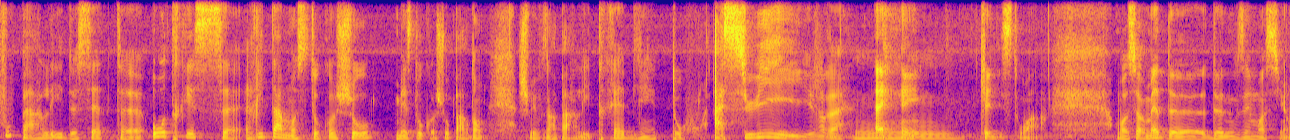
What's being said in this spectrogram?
vous parler de cette euh, autrice Rita Mostokosho. Mestokosho, pardon. Je vais vous en parler très bientôt. À suivre! Hey, quelle histoire! On va se remettre de, de nos émotions.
